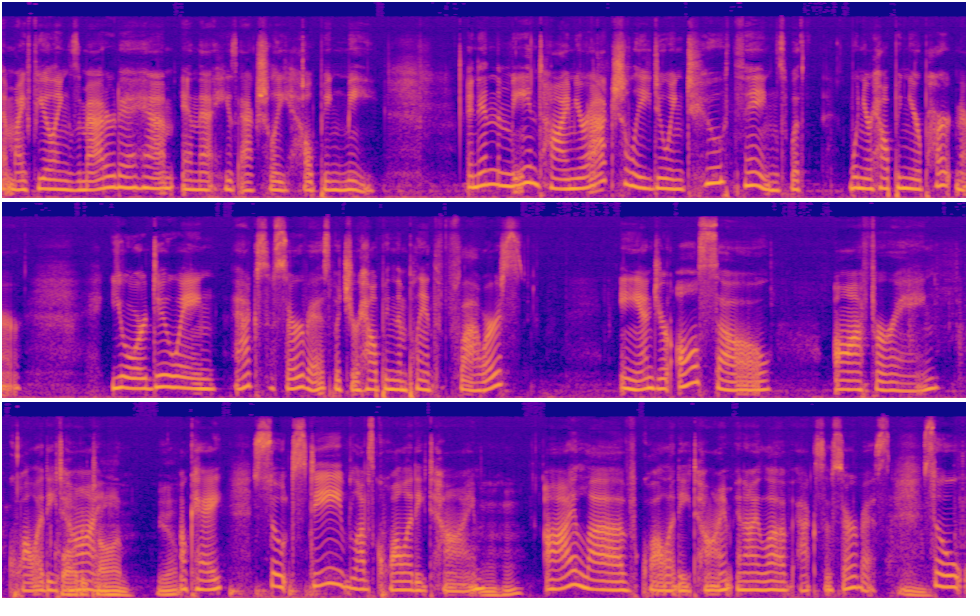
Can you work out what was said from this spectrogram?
that my feelings matter to him, and that he's actually helping me. And in the meantime, you're actually doing two things with when you're helping your partner. You're doing acts of service, but you're helping them plant the flowers, and you're also offering quality, time. Quality time. Yeah. Okay. So Steve loves quality time. Mm-hmm. I love quality time and I love acts of service. Mm. So,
